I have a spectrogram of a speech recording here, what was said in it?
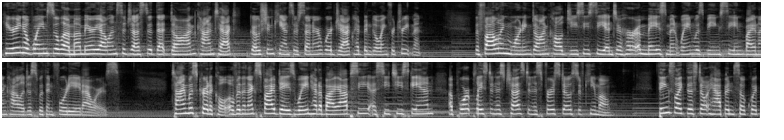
Hearing of Wayne's dilemma, Mary Ellen suggested that Dawn contact Goshen Cancer Center, where Jack had been going for treatment. The following morning, Dawn called GCC, and to her amazement, Wayne was being seen by an oncologist within 48 hours. Time was critical. Over the next five days, Wayne had a biopsy, a CT scan, a port placed in his chest, and his first dose of chemo. Things like this don't happen so quick,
